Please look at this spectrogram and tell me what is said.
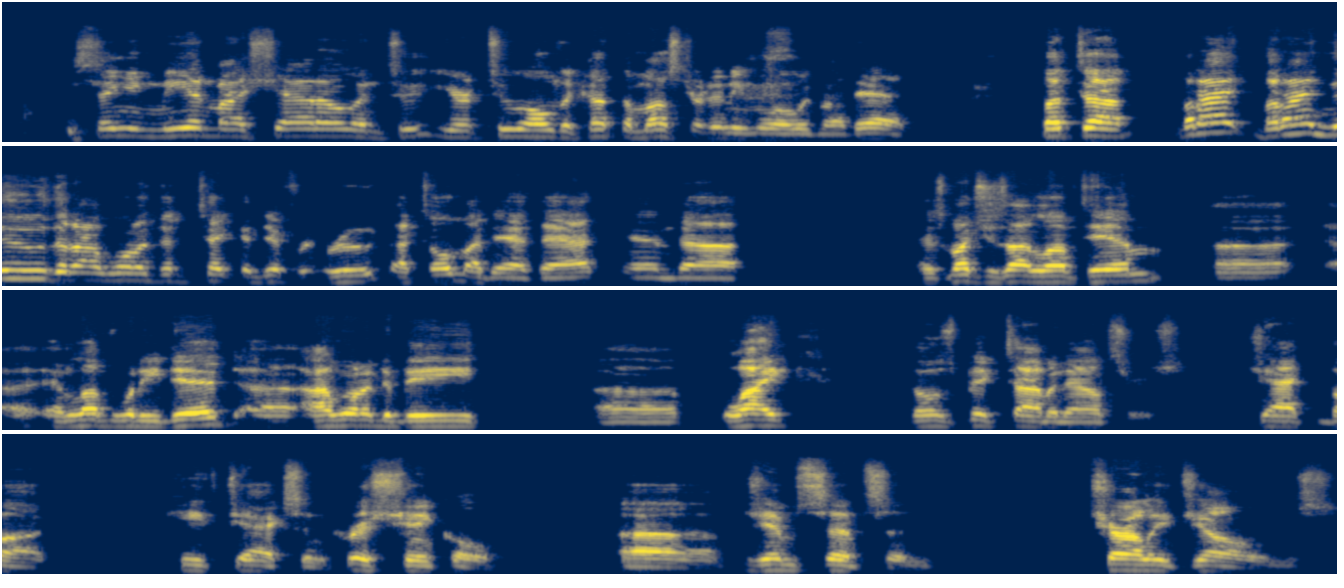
singing "Me and My Shadow" and too, "You're Too Old to Cut the Mustard Anymore" with my dad. But uh, but I but I knew that I wanted to take a different route. I told my dad that, and uh, as much as I loved him uh, and loved what he did, uh, I wanted to be uh, like those big time announcers: Jack Buck, Keith Jackson, Chris Schenkel, uh, Jim Simpson, Charlie Jones,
